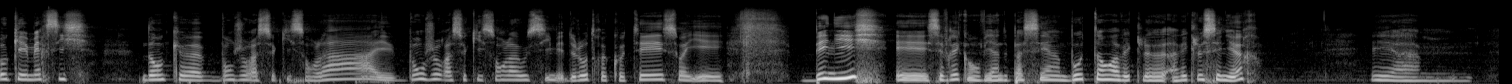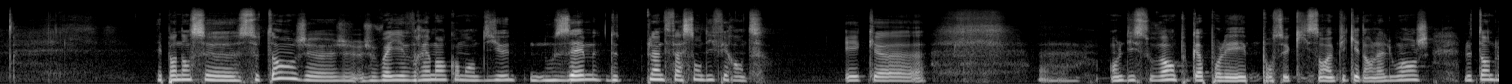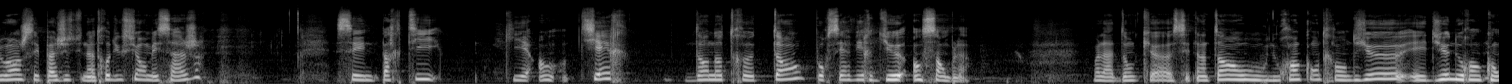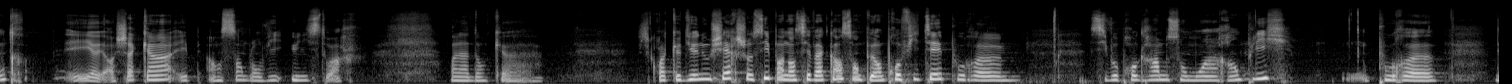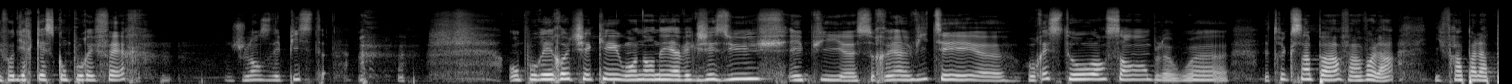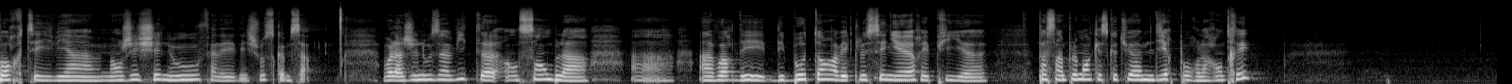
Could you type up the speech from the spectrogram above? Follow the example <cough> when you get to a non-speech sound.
Ok, merci. Donc euh, bonjour à ceux qui sont là et bonjour à ceux qui sont là aussi, mais de l'autre côté, soyez bénis. Et c'est vrai qu'on vient de passer un beau temps avec le, Seigneur. Et, euh, et pendant ce, temps, je, voyais vraiment comment Dieu nous aime de plein de façons différentes. Et que... Euh, on le dit souvent, en tout cas pour, les, pour ceux qui sont impliqués dans la louange, le temps de louange, ce n'est pas juste une introduction au message, c'est une partie qui est entière dans notre temps pour servir Dieu ensemble. Voilà, donc euh, c'est un temps où nous rencontrons Dieu et Dieu nous rencontre. Et euh, chacun, et ensemble, on vit une histoire. Voilà, donc euh, je crois que Dieu nous cherche aussi pendant ces vacances. On peut en profiter pour si vos programmes sont moins remplis, pour euh, des fois dire qu'est-ce qu'on pourrait faire. Je lance des pistes. <laughs> on pourrait rechecker où on en est avec Jésus et puis euh, se réinviter euh, au resto ensemble ou des trucs sympas. Enfin voilà, il frappe à la porte et il vient manger chez nous, enfin des, choses comme ça. Voilà, je nous invite ensemble à, avoir des, des, beaux temps avec le Seigneur et puis pas simplement qu'est-ce que tu as à me dire pour la rentrée.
